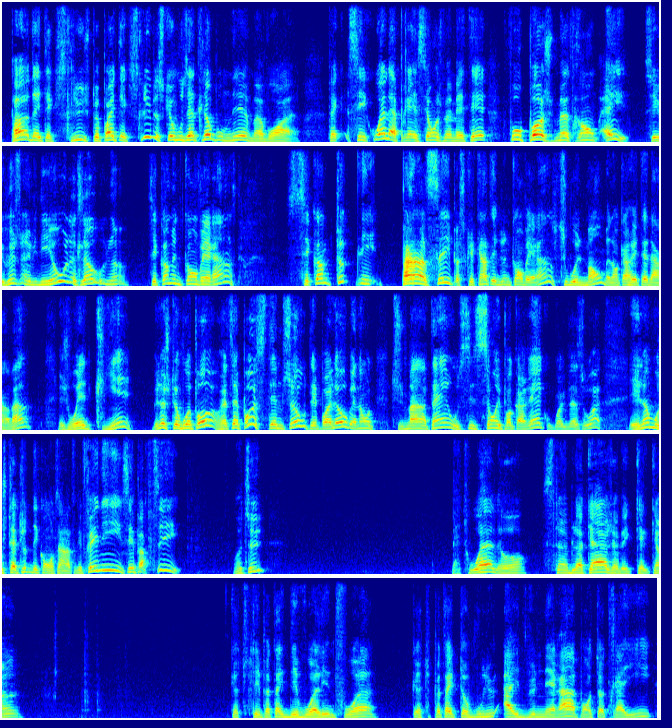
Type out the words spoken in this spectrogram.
peur d'être exclu. Je ne peux pas être exclu parce que vous êtes là pour venir me voir. Fait que c'est quoi la pression que je me mettais? Faut pas que je me trompe. Hey, c'est juste une vidéo, là, Claude, là. C'est comme une conférence c'est comme toutes les pensées, parce que quand tu es d'une conférence, tu vois le monde, mais donc quand j'étais dans la vente, je voyais le client. Mais là, je te vois pas. Je ne sais pas si tu aimes ça ou tu n'es pas là, ou ben non, tu m'entends, ou si le son n'est pas correct, ou quoi que ce soit. Et là, moi, j'étais tout déconcentré. Fini, c'est parti. Vois-tu? Mais toi, là, tu un blocage avec quelqu'un, que tu t'es peut-être dévoilé une fois, que tu peut-être as voulu être vulnérable, on t'a trahi,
